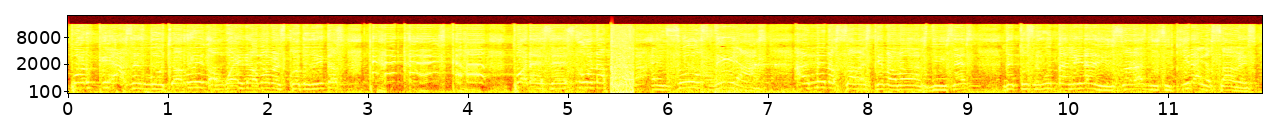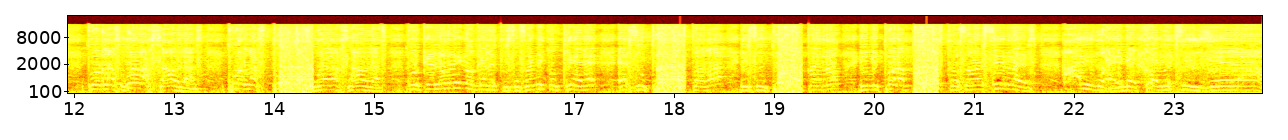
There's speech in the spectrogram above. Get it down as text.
¿por qué haces mucho ruido? Güey, no mames cuando gritas. Pareces una p en sus días. Al menos sabes qué mamadas dices. De tu segunda línea de emisoras ni siquiera lo sabes. Por las huevas hablas. Por las putas huevas hablas. Porque lo único que el esquizofrénico quiere es su puta espada y su puto perro y ni para putos crossover sirves. Ay, güey, mejor me suicida.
